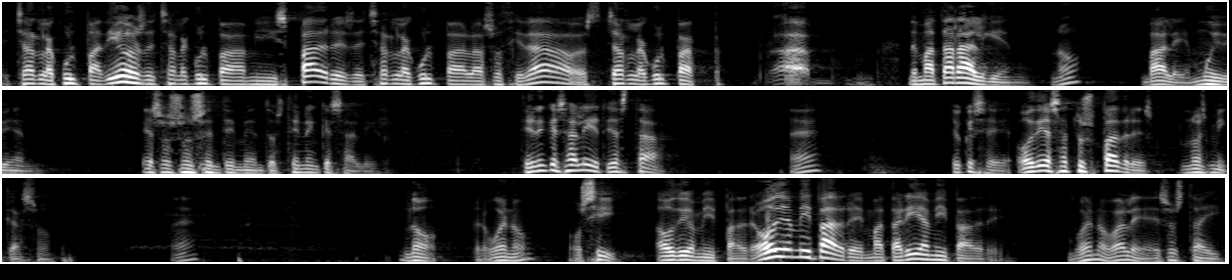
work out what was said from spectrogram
echar la culpa a Dios, de echar la culpa a mis padres, de echar la culpa a la sociedad, o echar la culpa de matar a alguien, ¿no? Vale, muy bien. Esos son sentimientos, tienen que salir. Tienen que salir, ya está. ¿Eh? Yo qué sé, ¿odias a tus padres? No es mi caso. ¿Eh? No, pero bueno, o sí, odio a mi padre. Odio a mi padre, mataría a mi padre. Bueno, vale, eso está ahí.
